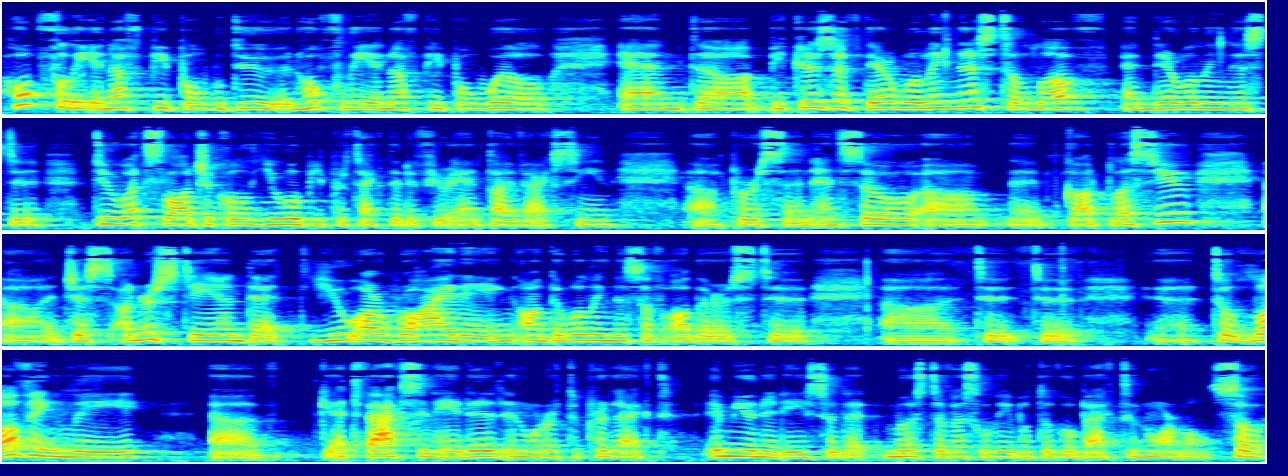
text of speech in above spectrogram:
hopefully enough people will do and hopefully enough people will. And uh, because of their willingness to love and their willingness to do what's logical, you will be protected if you're anti-vaccine uh, person. And so uh, God bless you. Uh, just understand that you are riding on the willingness of others to, to, to, to lovingly uh, get vaccinated in order to protect immunity so that most of us will be able to go back to normal. So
